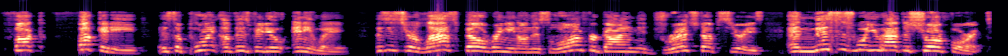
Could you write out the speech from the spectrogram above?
fuck fuckity is the point of this video anyway? This is your last bell ringing on this long forgotten and dredged up series, and this is what you have to show for it.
